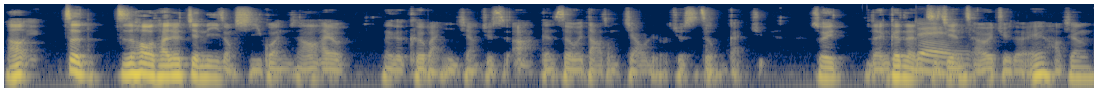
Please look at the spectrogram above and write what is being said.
然后这之后他就建立一种习惯，然后还有那个刻板印象，就是啊，跟社会大众交流就是这种感觉。所以人跟人之间才会觉得，哎，好像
